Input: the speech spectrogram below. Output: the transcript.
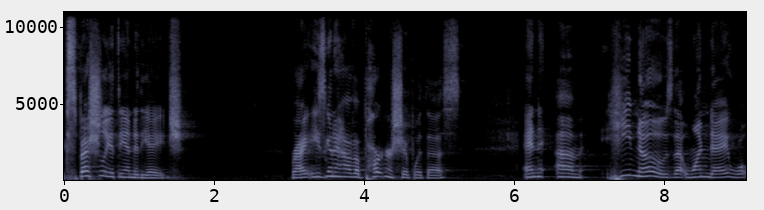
especially at the end of the age, right? He's going to have a partnership with us. And um, He knows that one day we'll,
